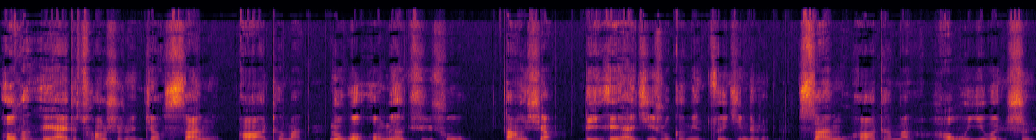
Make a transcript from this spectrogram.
OpenAI 的创始人叫山姆·阿尔特曼。如果我们要举出当下离 AI 技术革命最近的人，山姆·阿尔特曼毫无疑问是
